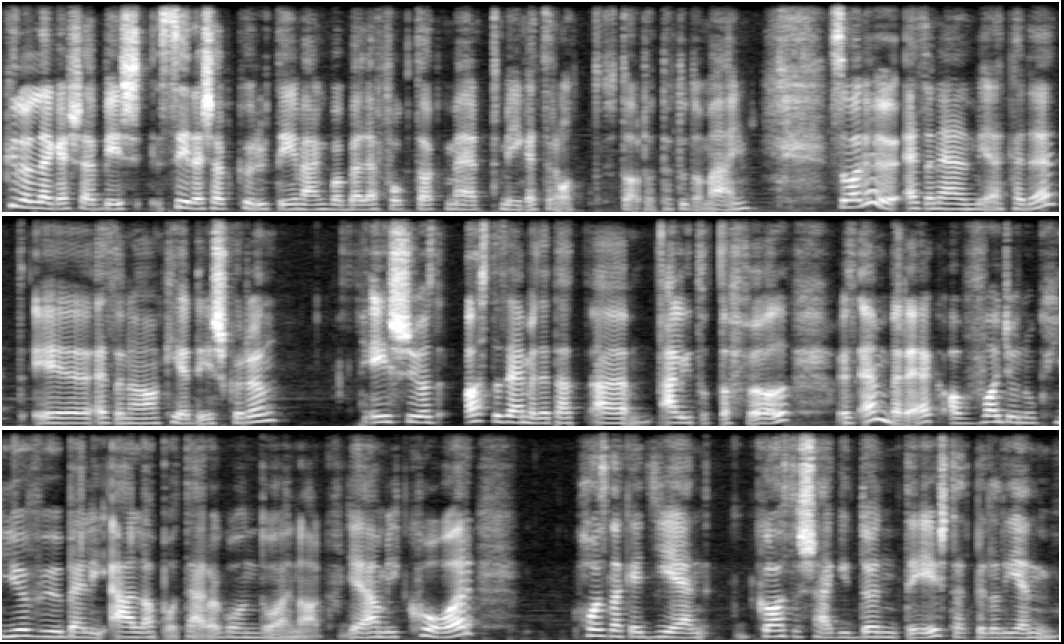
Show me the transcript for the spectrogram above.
különlegesebb és szélesebb körű témákba belefogtak, mert még egyszer ott tartott a tudomány. Szóval ő ezen elmélkedett, ezen a kérdéskörön, és ő az, azt az elméletet állította föl, hogy az emberek a vagyonuk jövőbeli állapotára gondolnak. Ugye, amikor hoznak egy ilyen gazdasági döntést, tehát például ilyen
